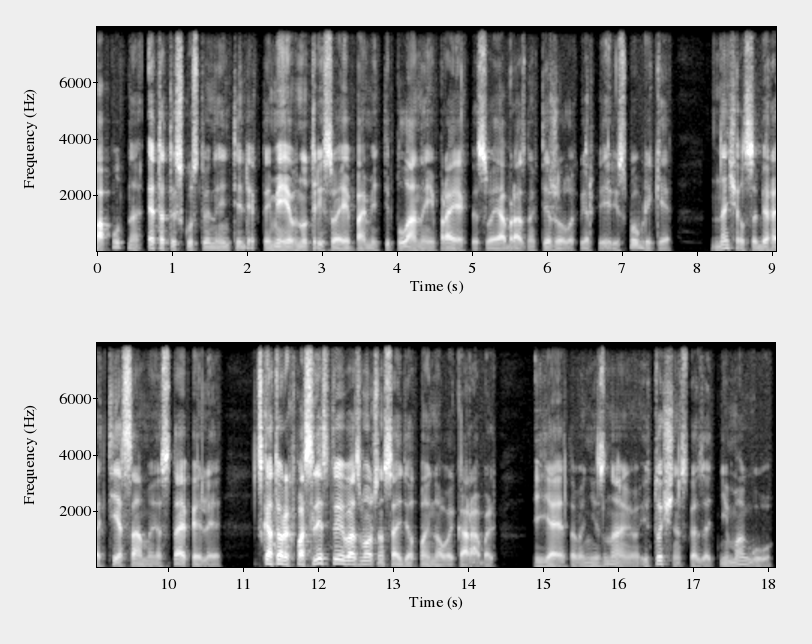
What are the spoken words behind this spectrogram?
Попутно этот искусственный интеллект, имея внутри своей памяти планы и проекты своеобразных тяжелых верфей республики, начал собирать те самые стапели, с которых впоследствии, возможно, сойдет мой новый корабль. Я этого не знаю и точно сказать не могу.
